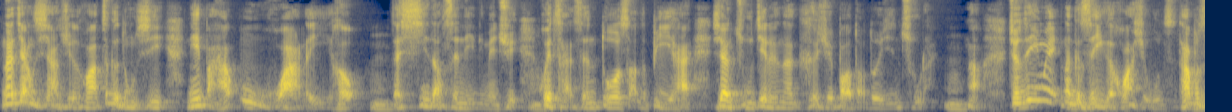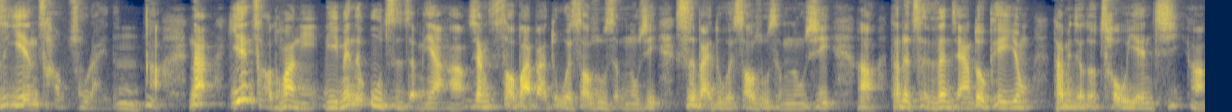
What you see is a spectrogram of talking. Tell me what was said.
那这样子下去的话，这个东西你把它雾化了以后，再吸到身体里面去，会产生多少的弊害？现在逐渐的那科学报道都已经出来，啊，就是因为那个是一个化学物质，它不是烟草出来的，啊，那烟草的话，你里面的物质怎么样啊？像烧八百度会烧出什么东西，四百度会烧出什么东西啊？它的成分怎样都可以用，他们叫做抽烟器啊，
